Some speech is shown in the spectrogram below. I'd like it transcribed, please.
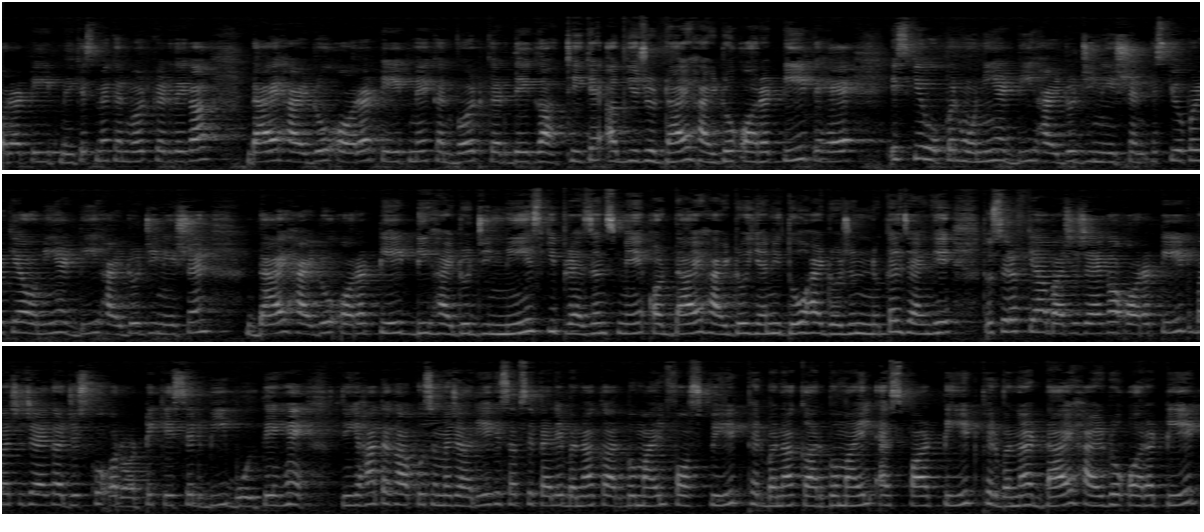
ऑराटेट में। किसमें कन्वर्ट कर देगा? डाई हाइड्रो ऑराटेट में कन्वर्ट कर देगा, ठीक है? अब ये जो डाई हाइड्रो ऑराटेट है, इसके ऊपर होनी है डीहाइड्रोजिनेशन इसके ऊपर क्या होनी है? डीहाइड्रोजिनेशन रिएक्शन डाईहाइड्रो और टेट डिहाइड्रोजिनेज की प्रेजेंस में और डाईहाइड्रो यानी दो हाइड्रोजन निकल जाएँगे तो सिर्फ़ क्या बच जाएगा? और टेट बच जाएगा, जिसको ऑरोटिक एसिड भी बोलते हैं। तो यहाँ तक आपको समझ आ रही है कि सबसे पहले बना कार्बोमाइल फॉस्फेट फिर बना कार्बोमाइल एस्पार्टेट फिर बना डाईहाइड्रो ऑराटेट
